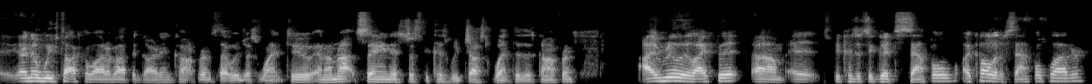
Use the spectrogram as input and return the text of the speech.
I know we've talked a lot about the Guardian conference that we just went to, and I'm not saying it's just because we just went to this conference. I really liked it. Um, it's because it's a good sample. I call it a sample platter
